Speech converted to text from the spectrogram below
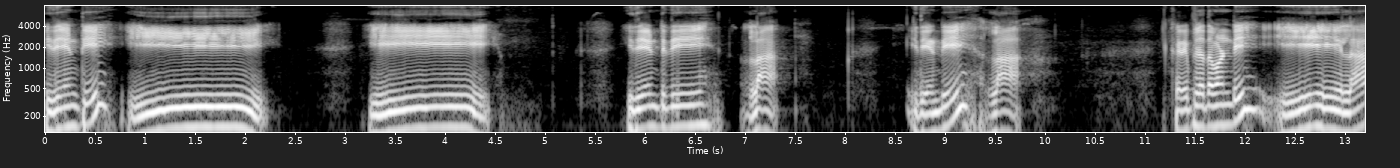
ఇదేంటి? ఈ. ఈ. ఇదేంటిది? లా. ఇదేంటి? లా. కలిపి చదవండి? ఈలా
